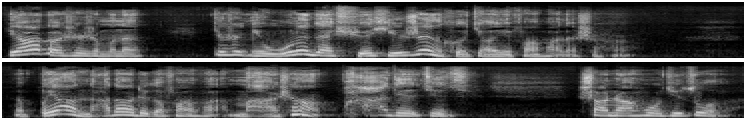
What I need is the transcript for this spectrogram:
第二个是什么呢？就是你无论在学习任何交易方法的时候，不要拿到这个方法马上啪就就上账户去做，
